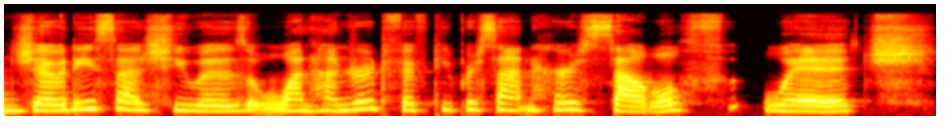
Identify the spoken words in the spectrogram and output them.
Jody says she was 150% herself, which,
